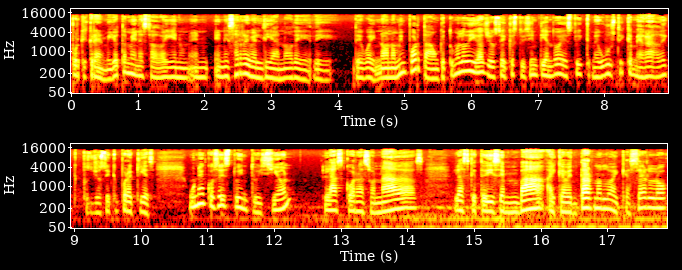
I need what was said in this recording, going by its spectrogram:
porque créanme, yo también he estado ahí en, en, en esa rebeldía, ¿no? De, de, de, no, no me importa, aunque tú me lo digas, yo sé que estoy sintiendo esto y que me gusta y que me agrada y que pues yo sé que por aquí es. Una cosa es tu intuición, las corazonadas, las que te dicen, va, hay que aventárnoslo, hay que hacerlo,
